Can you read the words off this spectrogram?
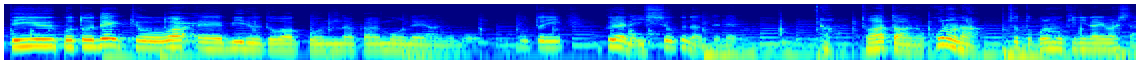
っていうことで今日は、えービルドはこんなかもうねあのもう本当にウクライナ一色なんでねとあとあのコロナちょっとこれも気になりました。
